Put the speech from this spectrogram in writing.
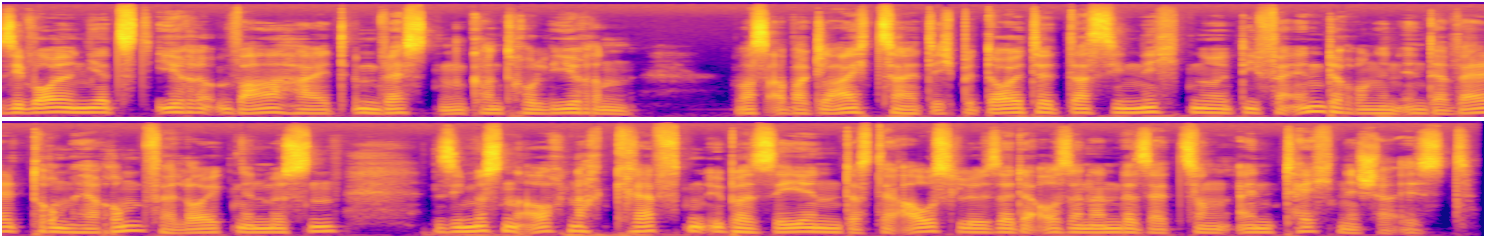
Sie wollen jetzt ihre Wahrheit im Westen kontrollieren, was aber gleichzeitig bedeutet, dass sie nicht nur die Veränderungen in der Welt drumherum verleugnen müssen, sie müssen auch nach Kräften übersehen, dass der Auslöser der Auseinandersetzung ein technischer ist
